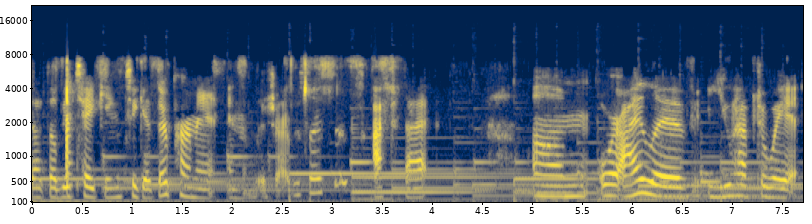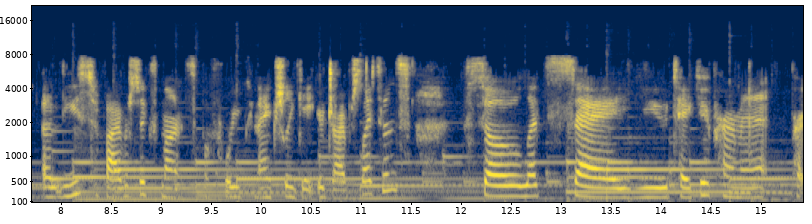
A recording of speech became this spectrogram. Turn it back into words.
that they'll be taking to get their permit and then their driver's license after that. Um, where I live, you have to wait at least five or six months before you can actually get your driver's license. So let's say you take your permit per,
